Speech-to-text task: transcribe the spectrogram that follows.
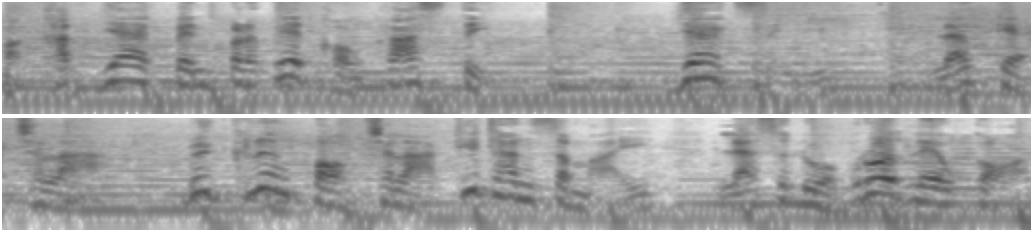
มาคัดแยกเป็นประเภทของพลาสติก แยกสี แล้วแกะฉลากด้วยเครื่องปอกฉลากที่ทันสมัย และสะดวกรวดเร็วก่อน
